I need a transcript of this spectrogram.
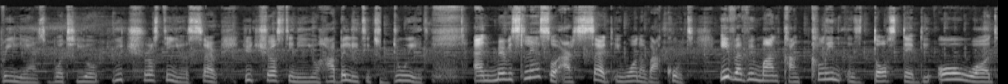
brilliance, but your you trusting yourself, you trusting in your ability to do it. And Mary Slessor has said in one of her quotes, if every man can clean his doorstep, the whole world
